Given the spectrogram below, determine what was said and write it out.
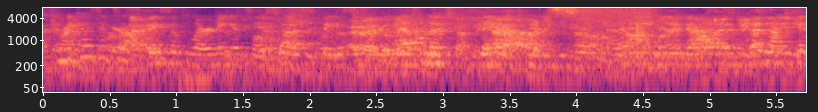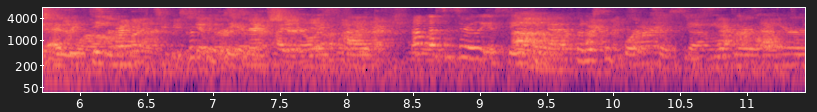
And because it's a space of learning, it's also a space of endless thing. I mean, you know, and you have to get everything perfectly every time. You always have, not necessarily a safety net, but a support system. Where when you're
